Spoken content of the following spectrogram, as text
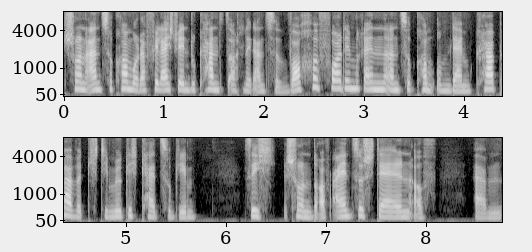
schon anzukommen oder vielleicht, wenn du kannst, auch eine ganze Woche vor dem Rennen anzukommen, um deinem Körper wirklich die Möglichkeit zu geben, sich schon darauf einzustellen, auf ähm,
